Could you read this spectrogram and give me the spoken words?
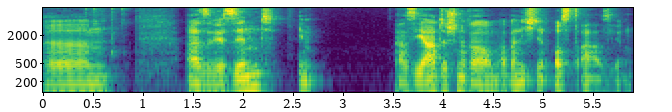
Ähm, also wir sind asiatischen Raum, aber nicht in Ostasien.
